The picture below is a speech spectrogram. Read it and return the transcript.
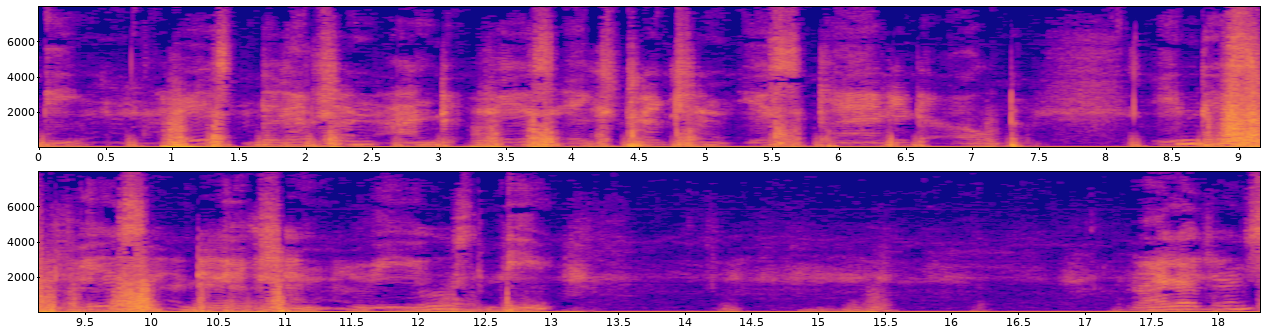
the face detection and face extraction is carried out. In this face detection, we use the Viola-Jones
